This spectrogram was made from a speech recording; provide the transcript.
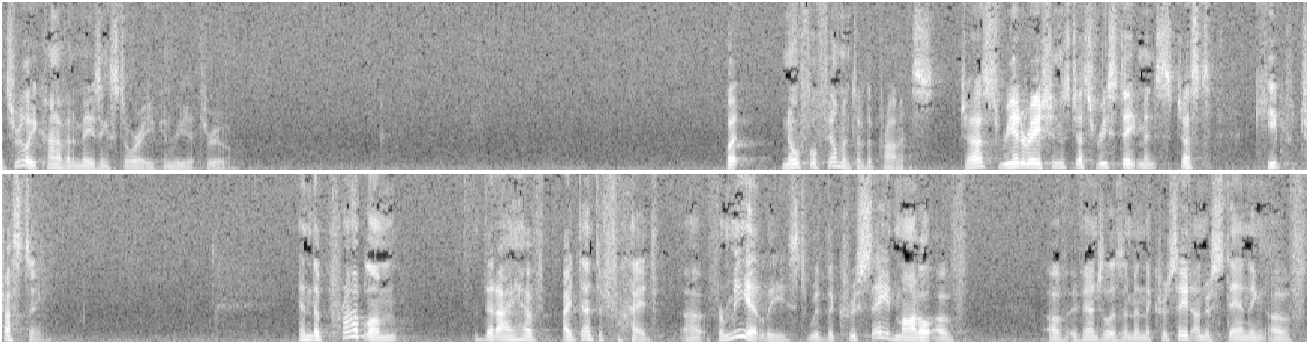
It's really kind of an amazing story. You can read it through. But no fulfillment of the promise. Just reiterations, just restatements, just keep trusting. And the problem that I have identified uh, for me at least, with the crusade model of, of evangelism and the crusade understanding of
